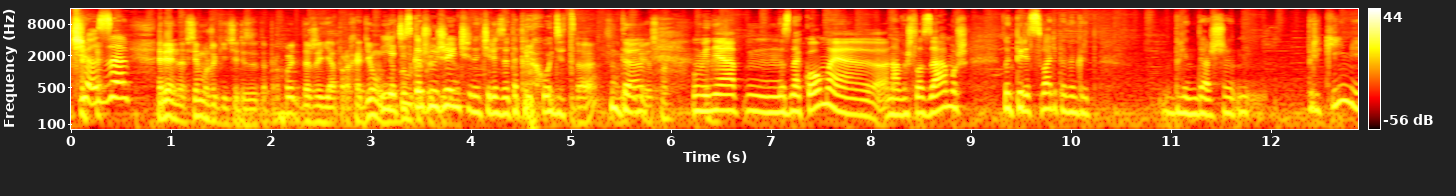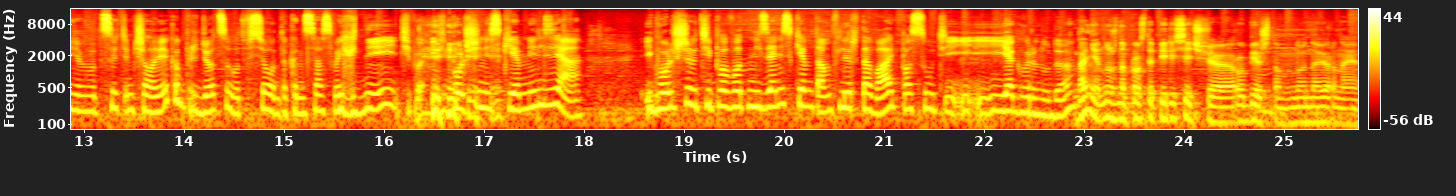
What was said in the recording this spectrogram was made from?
что за... Реально, все мужики через это проходят. Даже я проходил. Я тебе скажу, женщины через это проходят. Да? Да. Интересно. У меня знакомая, она вышла замуж, ну, перед свадьбой она говорит, блин, Даша, прикинь, мне вот с этим человеком придется вот все до конца своих дней, типа, и больше ни с кем нельзя. И больше, типа, вот нельзя ни с кем там флиртовать, по сути. И, и я говорю, ну да. Да нет, нужно просто пересечь э, рубеж, там, ну, наверное,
